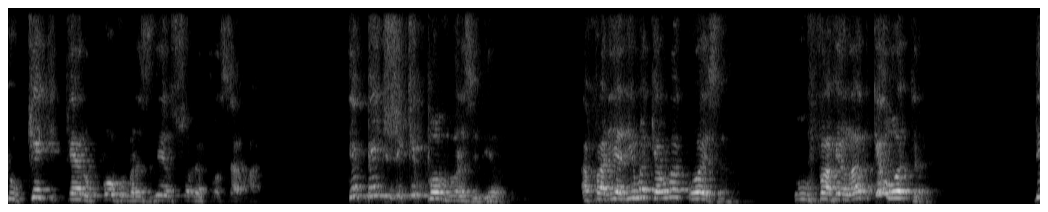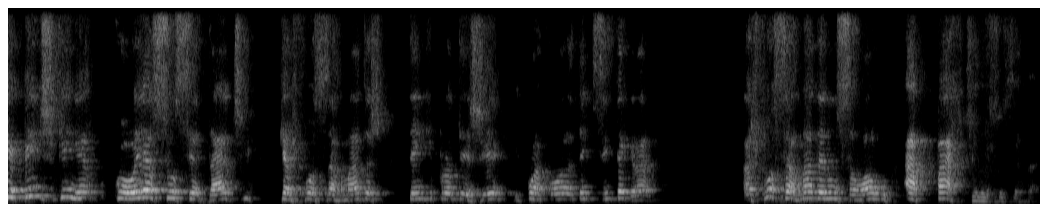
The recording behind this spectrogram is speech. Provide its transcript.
o que, que quer o povo brasileiro sobre a Força Armada. Depende de que povo brasileiro. A Faria Lima quer uma coisa, o favelado quer outra. Depende de quem é, qual é a sociedade que as Forças Armadas tem que proteger e com a qual ela tem que se integrar. As Forças Armadas não são algo à parte da sociedade.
